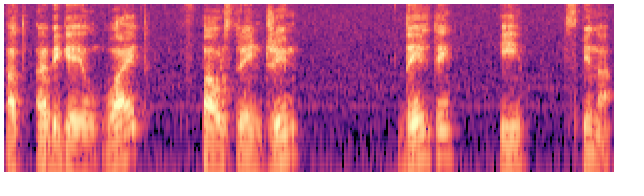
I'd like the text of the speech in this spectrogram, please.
от Abigail White в Power Strength Gym, дельты и спина.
